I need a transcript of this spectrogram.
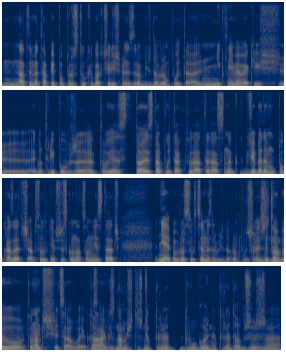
na tym etapie po prostu chyba chcieliśmy zrobić dobrą płytę. Nikt nie miał jakichś yy, ego tripów, że to jest, to jest ta płyta, która teraz, no, gdzie będę mógł pokazać absolutnie wszystko, na co mnie stać. Nie, po prostu chcemy zrobić dobrą płytę. Jakby to było, to nam przyświecało. Jako Tak, znamy się też na tyle długo i na tyle dobrze, że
